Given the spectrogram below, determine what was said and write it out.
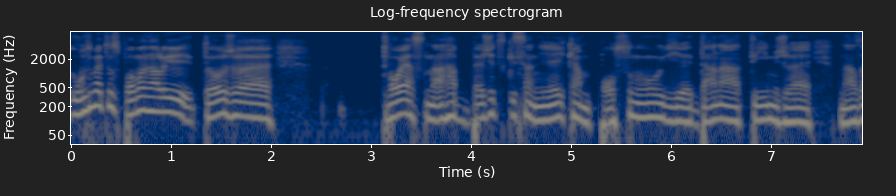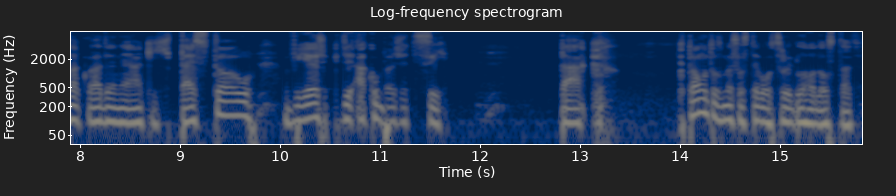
Už sme tu spomenali to, že tvoja snaha bežecky sa niekam posunúť je daná tým, že na základe nejakých testov vieš, kde ako bežec si. Tak k tomuto sme sa s tebou chceli dlho dostať.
